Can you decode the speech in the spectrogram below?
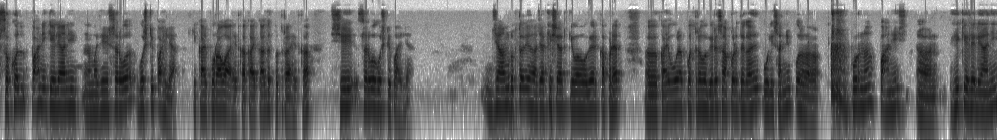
सखोल पाहणी केली आणि म्हणजे सर्व गोष्टी पाहिल्या की काय पुरावा आहेत का काय कागदपत्र आहेत का हे सर्व गोष्टी पाहिल्या. ज्या मृतदेहाच्या खिशात किंवा वगैरे कपड्यात काही ओळखपत्र वगैरे सापडतं का पोलिसांनी पूर्ण पाहणी अ, हे केलेली आणि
